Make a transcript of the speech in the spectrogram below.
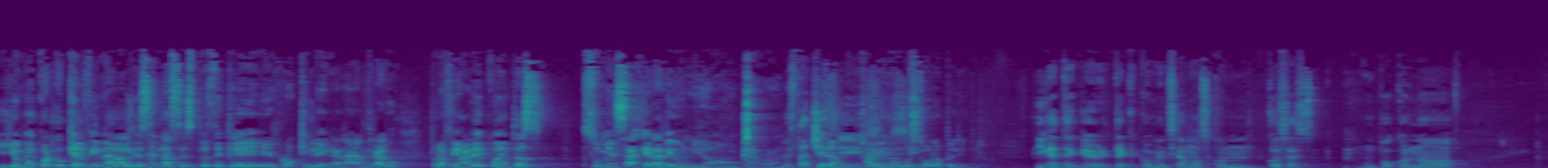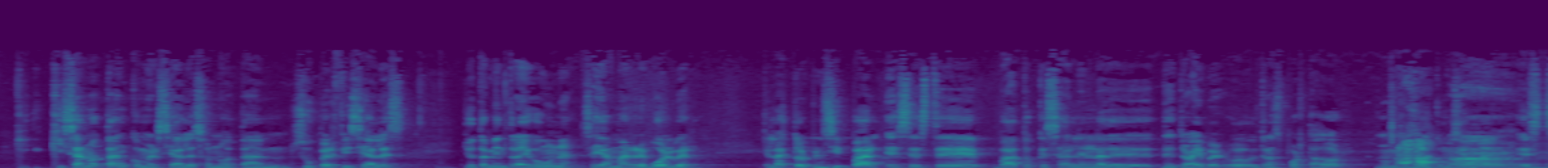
Y yo me acuerdo que al final, al desenlace, después de que el Rocky le gana al Drago, pero al final de cuentas su mensaje era de unión, cabrón. Está chido. Sí, a mí sí, me sí. gustó la película. Fíjate que ahorita que comenzamos con cosas un poco no, qui- quizá no tan comerciales o no tan superficiales, yo también traigo una, se llama Revolver. El actor principal es este vato que sale en la de, de Driver o el transportador, no me acuerdo cómo se Ah. llama, es,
